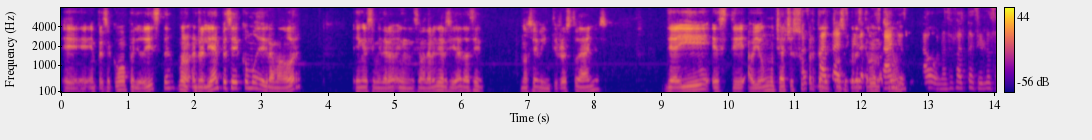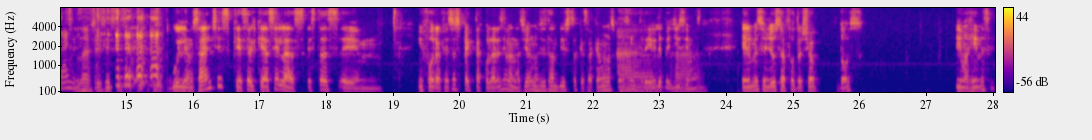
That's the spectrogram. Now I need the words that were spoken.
Eh, empecé como periodista. Bueno, en realidad empecé como diagramador en el seminario, en el seminario de la universidad hace, no sé, 20 y resto de años. De ahí este, había un muchacho súper talentoso, súper años, no hace falta decir los años. William Sánchez, que es el que hace las, estas em, infografías espectaculares en la nación. No sé si han visto que sacan unas cosas ah, increíbles, bellísimas. Él me enseñó a usar Photoshop 2. Imagínese.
